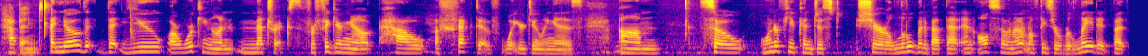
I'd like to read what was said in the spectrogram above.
happened? I know that, that you are working on metrics for figuring out how effective what you're doing is. Mm -hmm. So I wonder if you can just share a little bit about that and also, and I don't know if these are related, but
